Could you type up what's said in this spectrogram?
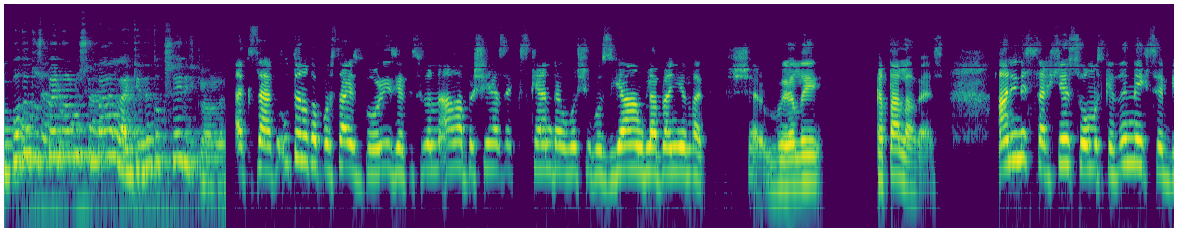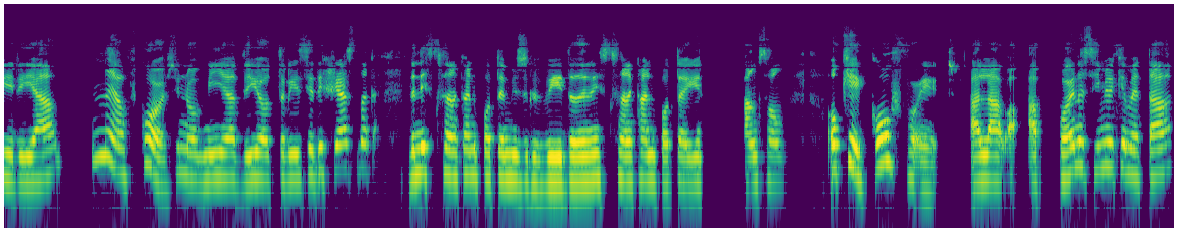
Οπότε τους παίρνουν όλου η μπάλα και δεν το ξέρεις κιόλας. Exactly. Ούτε να το αποστάρει μπορείς γιατί σου λένε Ah, but she has a scandal when she was young, blah blah. And you're like, shit, really? Κατάλαβες. Αν είναι στις αρχές σου όμως και δεν έχεις εμπειρία, ναι, of course, you know, μία, δύο, τρεις, γιατί χρειάζεται να. Δεν έχεις ξανακάνει ποτέ music video, δεν έχεις ξανακάνει ποτέ you know, song. Okay, go for it. Αλλά από ένα σημείο και μετά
